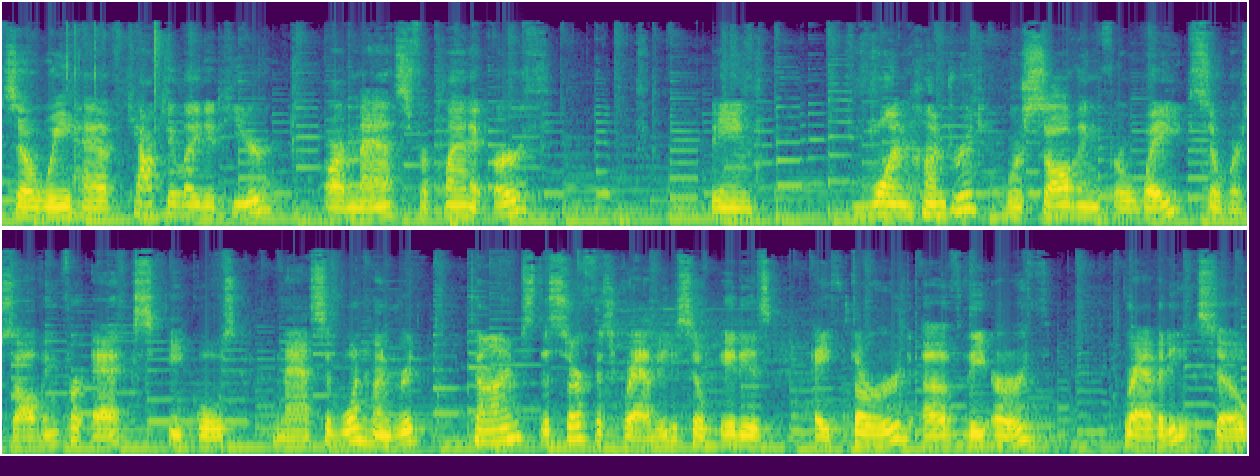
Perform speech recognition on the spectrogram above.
So we have calculated here our mass for planet Earth being 100. We're solving for weight, so we're solving for x equals mass of 100 times the surface gravity, so it is a third of the Earth gravity, so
